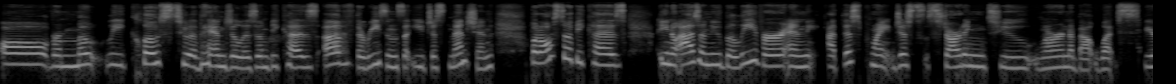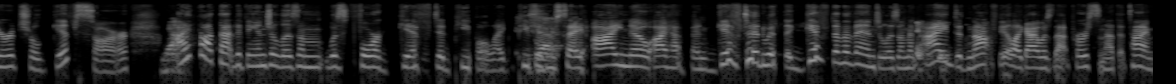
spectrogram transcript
all remotely close to evangelism because of the reasons that you just mentioned, but also because, you know, as a new believer and at this point just starting to learn about what spiritual gifts are, yeah. I thought that evangelism was for gifted people, like people who say, I know I have been gifted with the gift of evangelism. And I did not feel like I was that person at the time.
